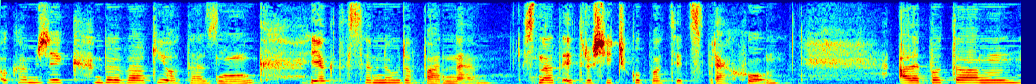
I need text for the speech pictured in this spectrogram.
okamžik byl velký otazník, jak to se mnou dopadne. Snad i trošičku pocit strachu. Ale potom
